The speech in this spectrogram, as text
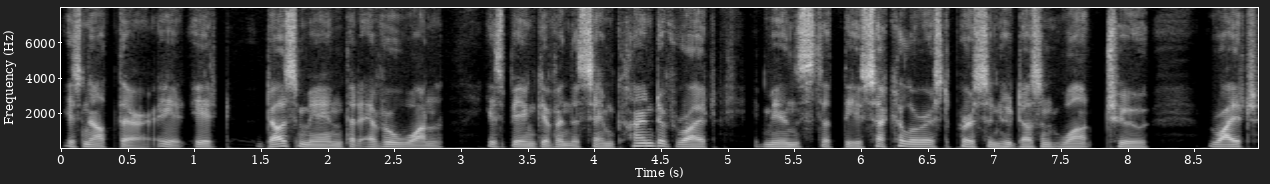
is not there. It, it does mean that everyone is being given the same kind of right. It means that the secularist person who doesn't want to write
